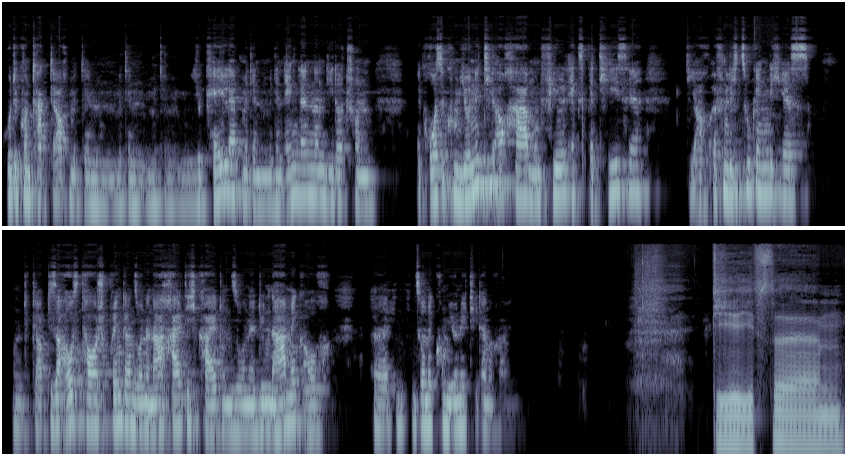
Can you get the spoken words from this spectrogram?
gute Kontakte auch mit, den, mit, den, mit dem UK Lab, mit den, mit den Engländern, die dort schon eine große Community auch haben und viel Expertise, die auch öffentlich zugänglich ist. Und ich glaube, dieser Austausch bringt dann so eine Nachhaltigkeit und so eine Dynamik auch äh, in, in so eine Community dann rein. Diese ähm,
